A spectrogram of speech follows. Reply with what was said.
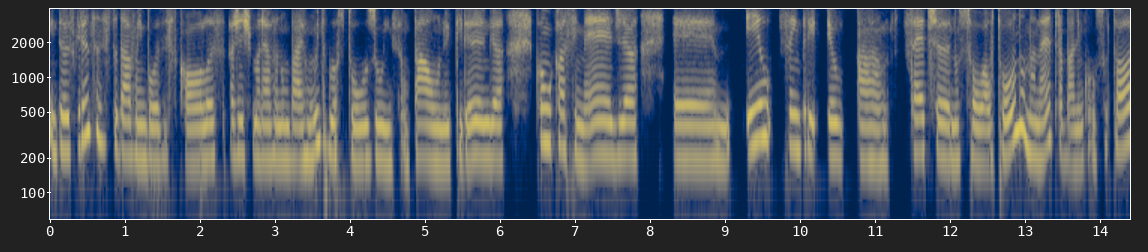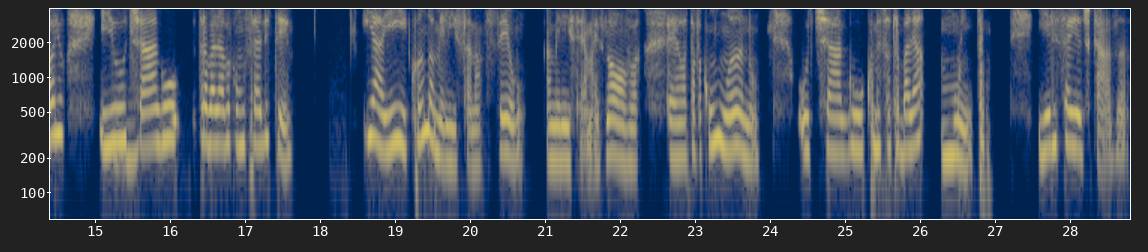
Então, as crianças estudavam em boas escolas, a gente morava num bairro muito gostoso em São Paulo, no Ipiranga, como classe média. É, eu sempre, eu há sete anos sou autônoma, né? Trabalho em consultório, e uhum. o Tiago trabalhava como CLT. E aí, quando a Melissa nasceu, a Melissa é a mais nova, ela estava com um ano, o Tiago começou a trabalhar muito. E ele saía de casa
